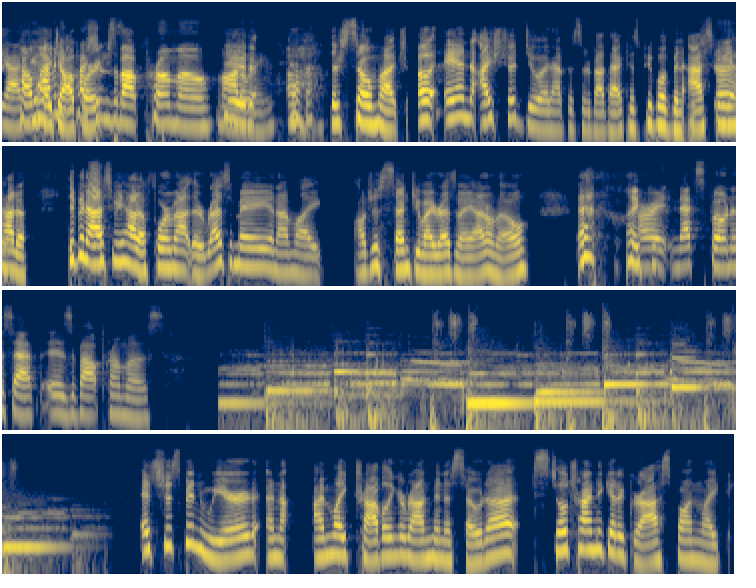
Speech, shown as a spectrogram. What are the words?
Yeah. how my job questions works. about promo modeling. oh, there's so much. Oh, and I should do an episode about that because people have been asking me how to. They've been asking me how to format their resume, and I'm like, I'll just send you my resume. I don't know. like, All right. Next bonus app is about promos. It's just been weird, and I'm like traveling around Minnesota, still trying to get a grasp on like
